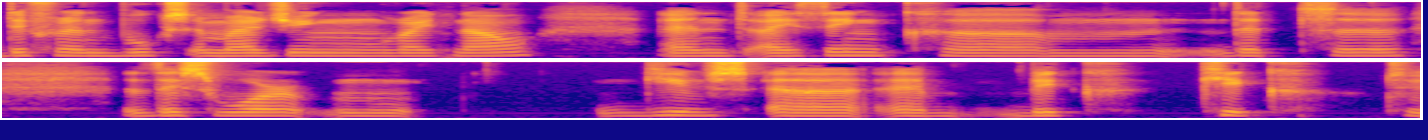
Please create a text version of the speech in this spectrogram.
different books emerging right now. And I think um, that uh, this war um, gives a, a big kick to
